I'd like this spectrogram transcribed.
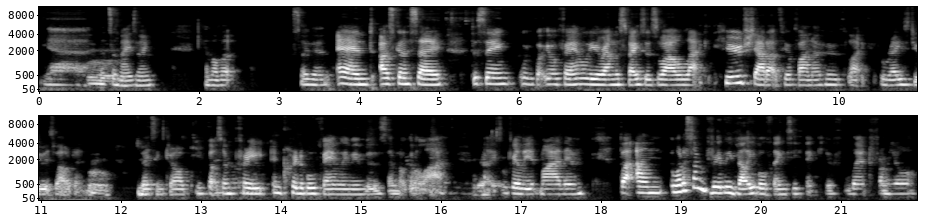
yeah, that's Mm. amazing. I love it. So good. And I was gonna say, just seeing we've got your family around the space as well. Like huge shout out to your whānau who've like raised you as well. An mm. Amazing job. You've got some pretty incredible family members. I'm not gonna lie. Yeah. I really admire them. But um, what are some really valuable things you think you've learnt from your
